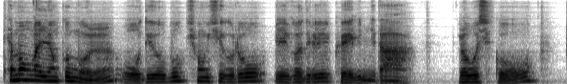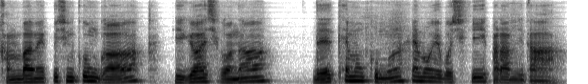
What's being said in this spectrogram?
태몽 관련 꿈을 오디오북 형식으로 읽어드릴 계획입니다. 들어보시고 간밤에 꾸신 꿈과 비교하시거나 내 태몽 꿈을 해몽해 보시기 바랍니다.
